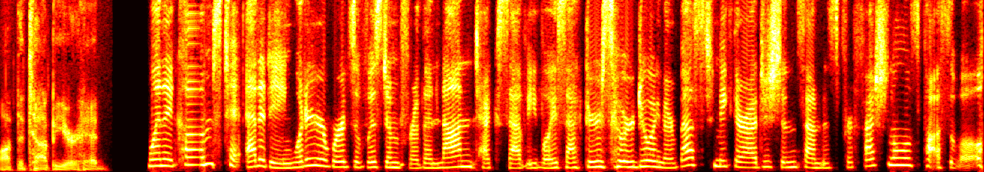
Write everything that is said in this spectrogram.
off the top of your head. When it comes to editing, what are your words of wisdom for the non tech savvy voice actors who are doing their best to make their audition sound as professional as possible?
